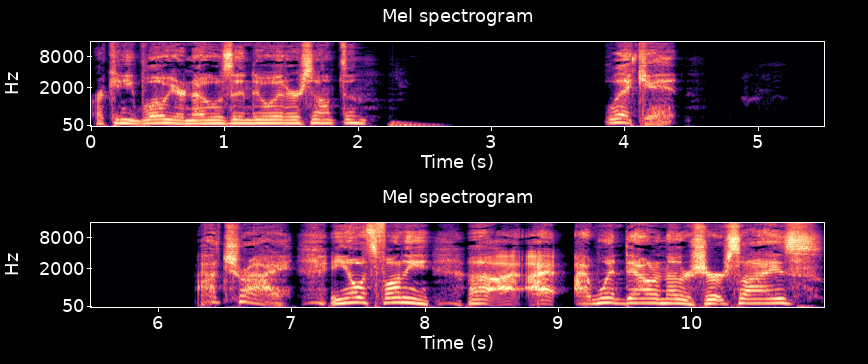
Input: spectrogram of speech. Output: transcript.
or can you blow your nose into it or something? Lick it. I'll try. And you know what's funny? Uh, I, I I went down another shirt size.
